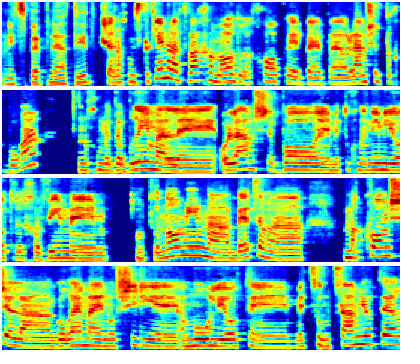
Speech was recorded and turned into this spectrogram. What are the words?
נצפה פני עתיד. כשאנחנו מסתכלים על הטווח המאוד רחוק אה, בעולם של תחבורה, אנחנו מדברים על uh, עולם שבו uh, מתוכננים להיות רכבים uh, אוטונומיים, בעצם המקום של הגורם האנושי אמור להיות מצומצם יותר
